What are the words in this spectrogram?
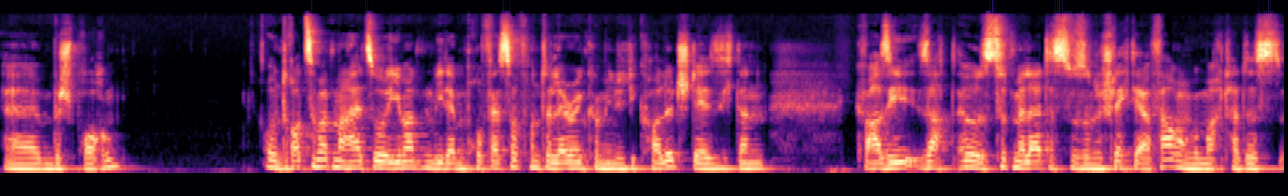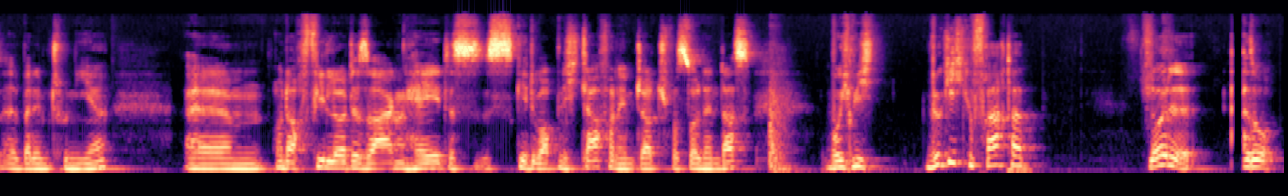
äh, besprochen. Und trotzdem hat man halt so jemanden wie den Professor von Tolarian Community College, der sich dann quasi sagt, oh, es tut mir leid, dass du so eine schlechte Erfahrung gemacht hattest äh, bei dem Turnier. Ähm, und auch viele Leute sagen, hey, das, das geht überhaupt nicht klar von dem Judge, was soll denn das? Wo ich mich wirklich gefragt habe, Leute, also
